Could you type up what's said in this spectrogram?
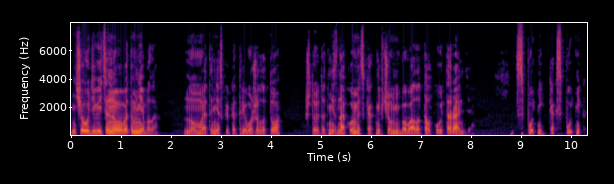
Ничего удивительного в этом не было. Но Мэтта несколько тревожило то, что этот незнакомец, как ни в чем не бывало, толкует о Ранде. Спутник как спутник.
